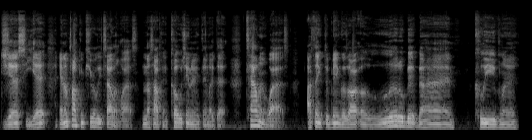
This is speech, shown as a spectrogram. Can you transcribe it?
just yet. And I'm talking purely talent wise. I'm not talking coaching or anything like that. Talent wise, I think the Bengals are a little bit behind Cleveland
